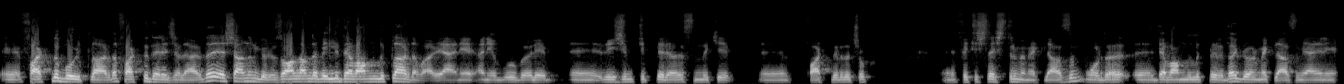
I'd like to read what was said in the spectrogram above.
e, farklı boyutlarda, farklı derecelerde yaşandığını görüyoruz. O anlamda belli devamlılıklar da var. Yani hani bu böyle e, rejim tipleri arasındaki e, farkları da çok e, fetişleştirmemek lazım. Orada e, devamlılıkları da görmek lazım. Yani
